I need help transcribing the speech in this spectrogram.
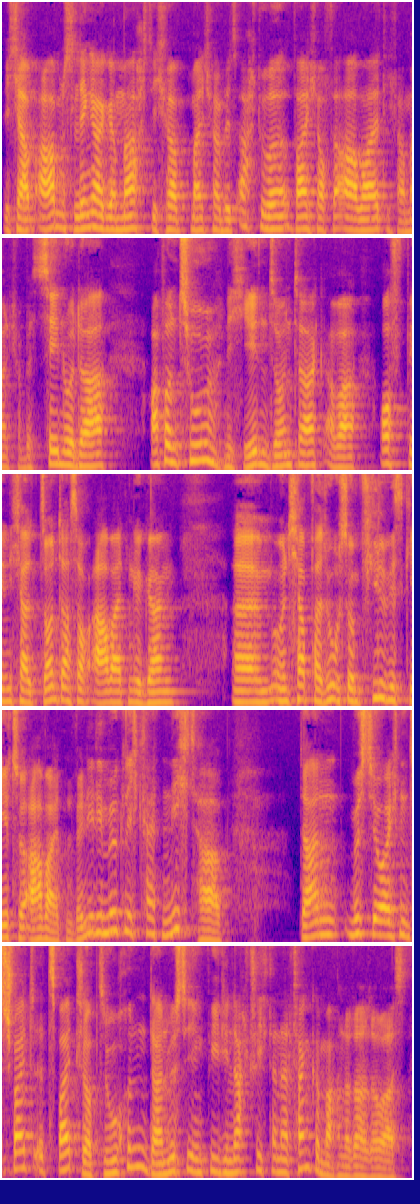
Ich habe abends länger gemacht. Ich habe manchmal bis 8 Uhr war ich auf der Arbeit. Ich war manchmal bis 10 Uhr da. Ab und zu, nicht jeden Sonntag, aber oft bin ich halt sonntags auch arbeiten gegangen. Ähm, und ich habe versucht, so viel wie es geht zu arbeiten. Wenn ihr die Möglichkeit nicht habt, dann müsst ihr euch einen Zweitjob suchen. Dann müsst ihr irgendwie die Nachtschicht an der Tanke machen oder sowas.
